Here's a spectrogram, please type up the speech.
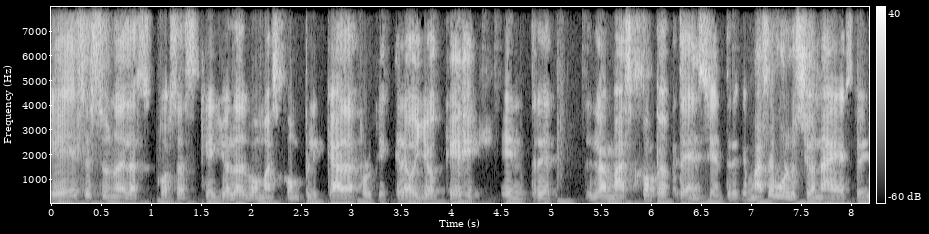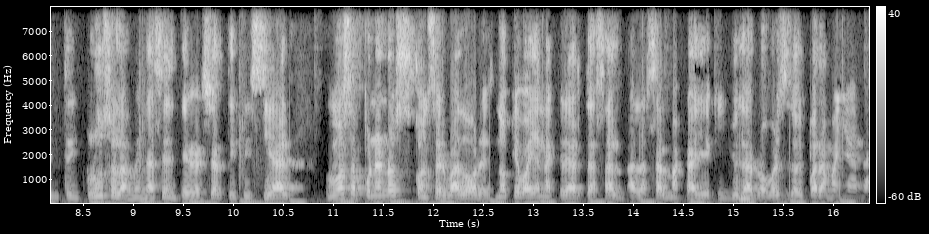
que esa es una de las cosas que yo las veo más complicada porque creo yo que entre la más competencia, entre que más evoluciona esto, entre incluso la amenaza de inteligencia artificial, vamos a ponernos conservadores, no que vayan a crearte a, la Salma Hayek y Julia Roberts de hoy para mañana,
